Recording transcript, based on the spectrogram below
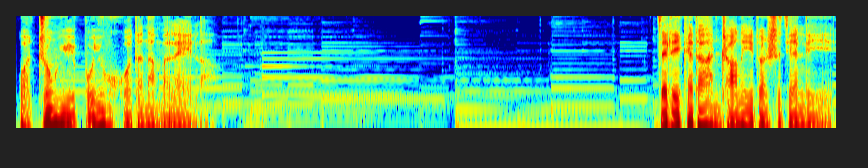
我终于不用活得那么累了。在离开他很长的一段时间里，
